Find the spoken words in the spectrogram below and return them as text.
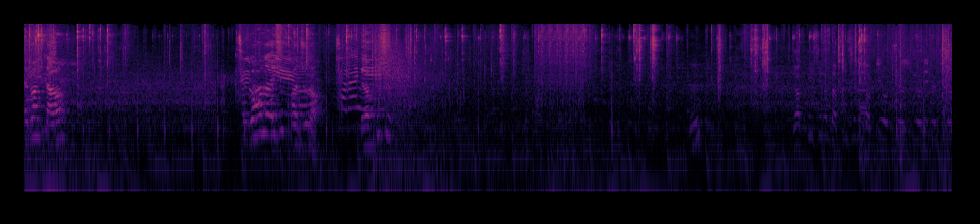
에방 다운. 이거 하나 이식 봐주라. 내가 피식. 야 삐 지른다 삐 지른다 삐어 삐어 삐어 삐어 삐어.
